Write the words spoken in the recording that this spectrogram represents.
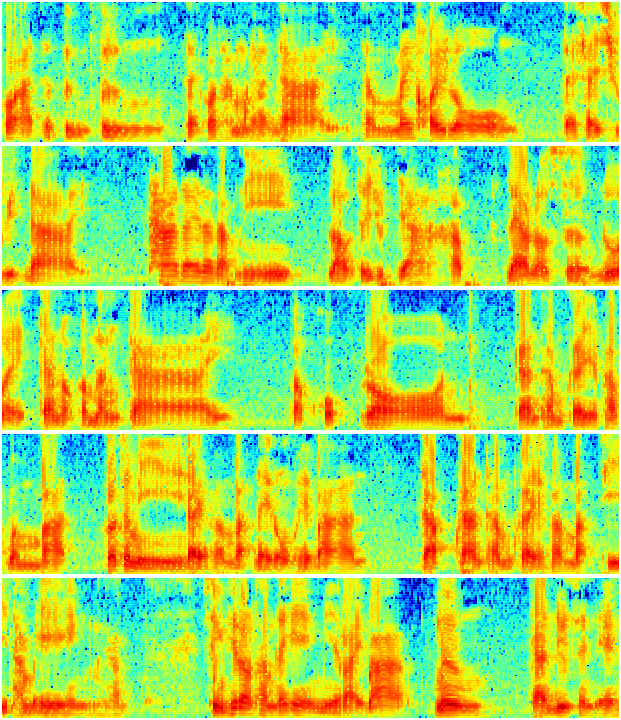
ก็อาจจะตึงๆ แต่ก็ทำงานได้ จะไม่ค่อยโล่ง แต่ใช้ชีวิตได้ ถ้าได้ระดับนี้เราจะหยุดยาครับ แล้วเราเสริมด้วยการออกกำลังกาย ประครบร้อน การทำกายภาพบำบัด ก็จะมีกายภาพบำบัดในโรงพยาบาล กับการทำกายภาพบำบัดที่ทำเองนะครับ สิ่งที่เราทำได้เองมีอะไรบ้าง 1. การยืดเส้นเอ็น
